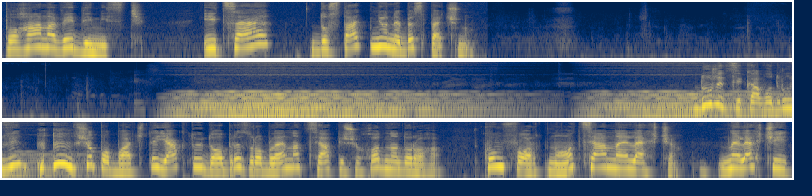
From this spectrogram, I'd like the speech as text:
погана видимість. І це достатньо небезпечно. Дуже цікаво, друзі, що побачити, як тут добре зроблена ця пішохідна дорога. Комфортно, ця найлегша. Найлегший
